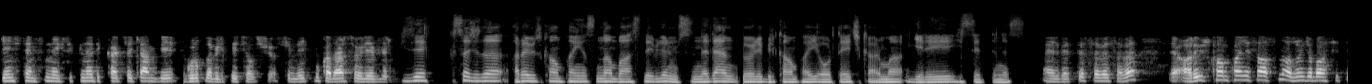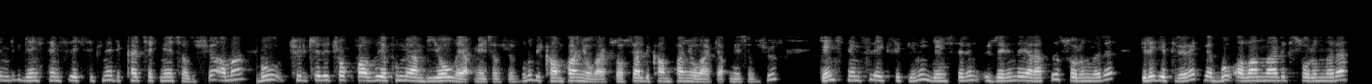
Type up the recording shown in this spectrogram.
genç temsilin eksikliğine dikkat çeken bir grupla birlikte çalışıyoruz. Şimdilik bu kadar söyleyebilirim. Bize kısaca da arayüz kampanyasından bahsedebilir misin? Neden böyle bir kampanyayı ortaya çıkarma gereği hissettiniz? Elbette seve seve. E, arayüz kampanyası aslında az önce bahsettiğim gibi genç temsil eksikliğine dikkat çekmeye çalışıyor ama bu Türkiye'de çok fazla yapılmayan bir yolla yapmaya çalışıyoruz. Bunu bir kampanya olarak, sosyal bir kampanya olarak yapmaya çalışıyoruz. Genç temsil eksikliğinin gençlerin üzerinde yarattığı sorunları dile getirerek ve bu alanlardaki sorunlara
